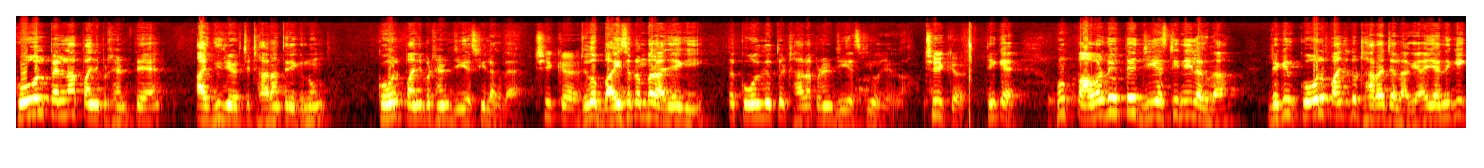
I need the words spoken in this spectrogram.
ਕੋਲ ਪਹਿਲਾਂ 5% ਤੇ ਹੈ ਅੱਜ ਦੀ ਡੇਟ 'ਚ 18 ਤਰੀਕ ਨੂੰ ਕੋਲ 5% ਜੀਐਸਟੀ ਲੱਗਦਾ ਹੈ। ਠੀਕ ਹੈ। ਜਦੋਂ 22 ਸਤੰਬਰ ਆ ਜਾਏਗੀ ਤਾਂ ਕੋਲ ਦੇ ਉੱਤੇ 18% ਜੀਐਸਟੀ ਹੋ ਜਾਏਗਾ। ਠੀਕ ਹੈ। ਠੀਕ ਹੈ। ਹੁਣ ਪਾਵਰ ਦੇ ਉੱਤੇ ਜੀਐਸਟੀ ਨਹੀਂ ਲੱਗਦਾ ਲੇਕਿਨ ਕੋਲ 5 ਤੋਂ 18 ਚਲਾ ਗਿਆ ਯਾਨੀ ਕਿ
